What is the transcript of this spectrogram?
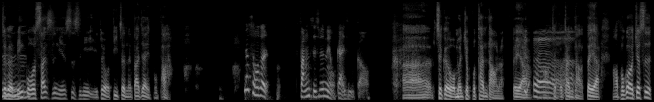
这个民国三十年、四十年也都有地震了，大家也不怕。那时候的房子是不是没有盖这么高？啊，这个我们就不探讨了。对呀，就不探讨。对呀，啊，不过就是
